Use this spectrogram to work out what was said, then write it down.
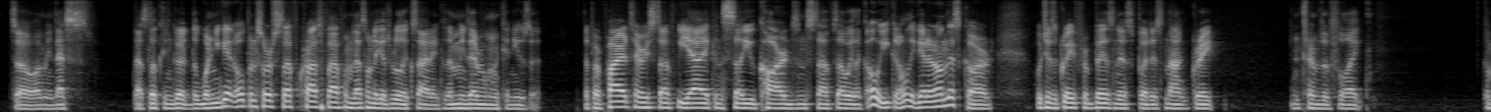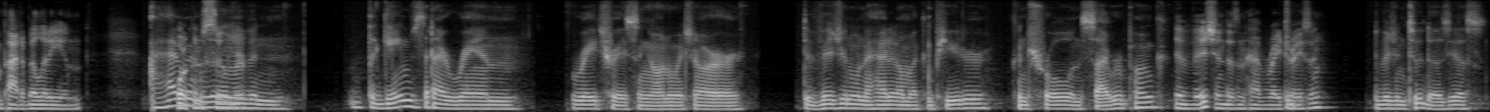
So I mean, that's that's looking good. When you get open source stuff cross platform, that's when it gets really exciting because that means everyone can use it. The proprietary stuff, yeah, I can sell you cards and stuff. That way, like, oh, you can only get it on this card, which is great for business, but it's not great in terms of like compatibility and I haven't consumer. really even the games that I ran ray tracing on, which are Division when I had it on my computer, Control, and Cyberpunk. Division doesn't have ray tracing. Division Two does, yes.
